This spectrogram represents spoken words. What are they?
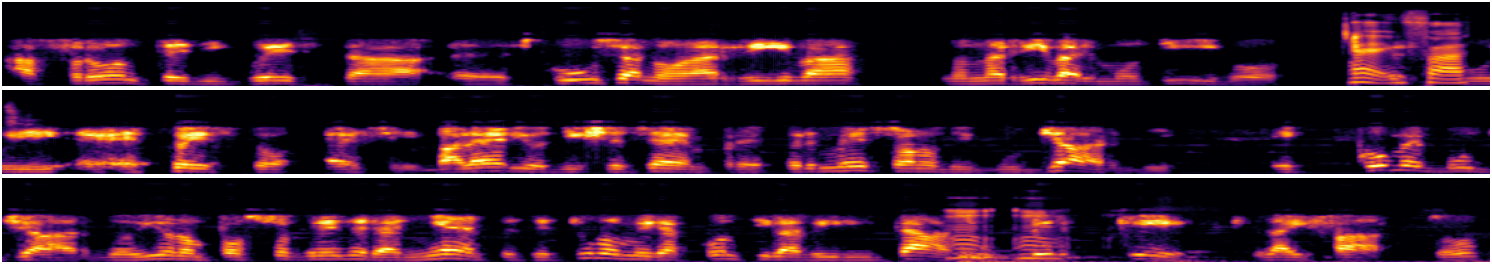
a fronte di questa eh, scusa non arriva, non arriva il motivo Eh, per infatti. cui è questo, eh sì, Valerio dice sempre, per me sono dei bugiardi e come bugiardo io non posso credere a niente, se tu non mi racconti la verità Mm-mm. perché l'hai fatto,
